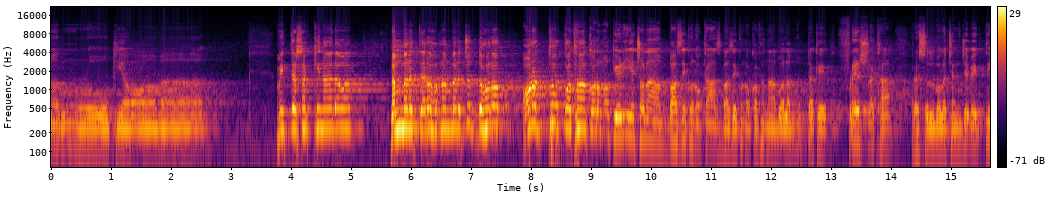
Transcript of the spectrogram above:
مَرُّوا كِرَامًا মিথ্যা সাক্ষী না দেওয়া নাম্বার তেরো নাম্বার চোদ্দ হলো অনর্থক কথা কর্মকে এড়িয়ে চলা বাজে কোনো কাজ বাজে কোনো কথা না বলা মুখটাকে ফ্রেশ রাখা রসুল বলেছেন যে ব্যক্তি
